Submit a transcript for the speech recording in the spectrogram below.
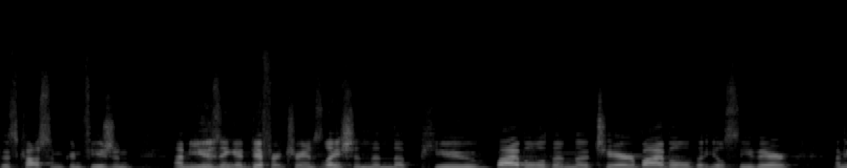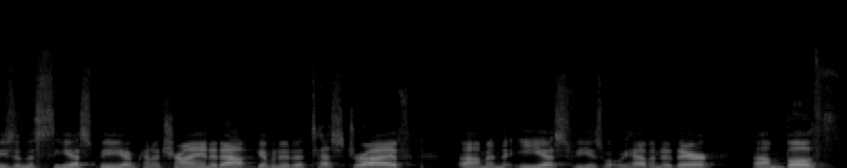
this caused some confusion. I'm using a different translation than the Pew Bible, than the chair Bible that you'll see there. I'm using the CSB. I'm kind of trying it out, giving it a test drive, um, and the ESV is what we have under there. Um, both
